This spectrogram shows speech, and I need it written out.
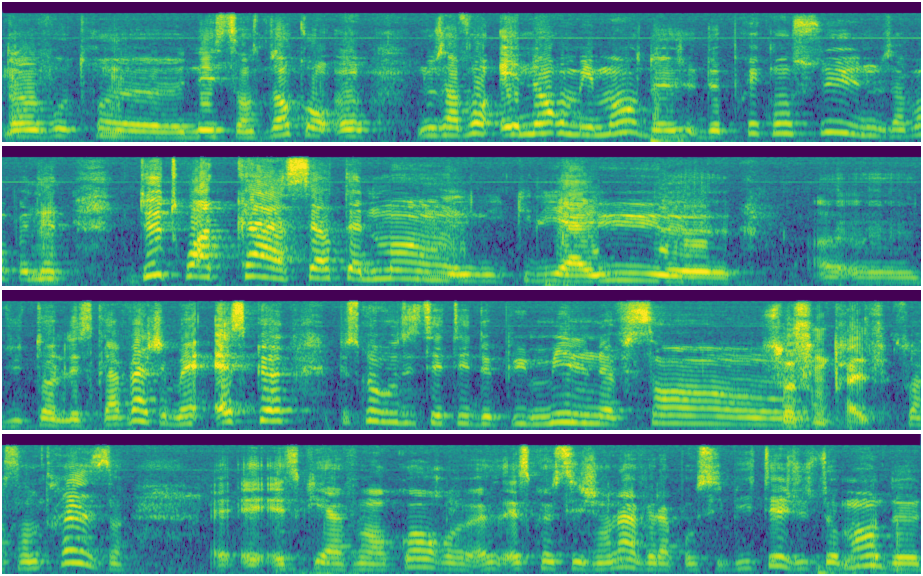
dans votre naissance. Donc nous avons énormément de, préconçus, nous avons peut-être mm. deux, trois cas certainement qu'il y a eu euh, euh, du temps de l'esclavage, mais est-ce que, puisque vous dites que c'était depuis 1973, 73, est-ce qu'il y avait encore, est-ce que ces gens-là avaient la possibilité justement de,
